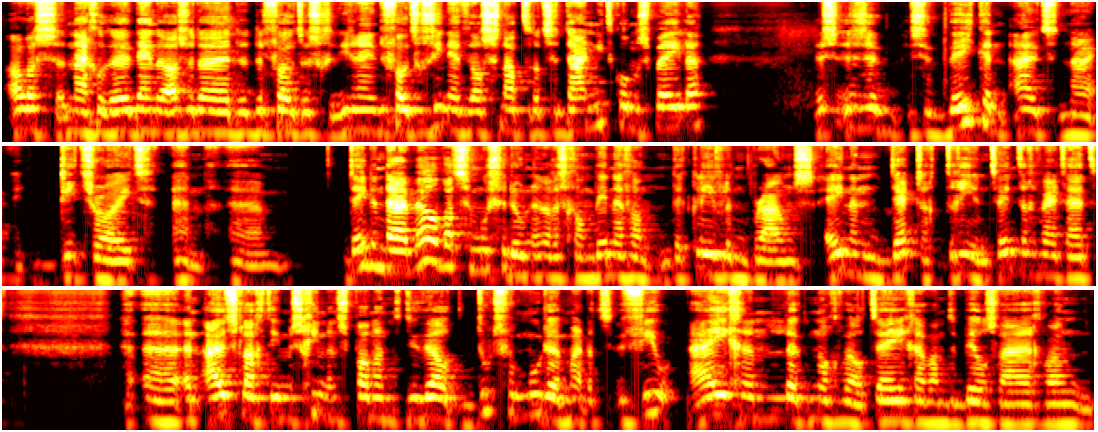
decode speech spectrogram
Alles, nou goed, ik denk dat als we de, de, de foto's, iedereen die de foto's gezien heeft, wel snapte dat ze daar niet konden spelen. Dus ze, ze weken uit naar Detroit. En um, deden daar wel wat ze moesten doen. En dat is gewoon winnen van de Cleveland Browns. 31-23 werd het. Uh, een uitslag die misschien een spannend duel doet vermoeden. Maar dat viel eigenlijk nog wel tegen. Want de Bills waren gewoon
